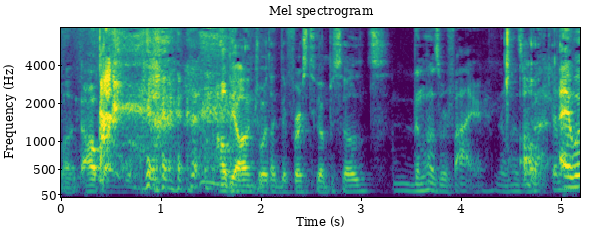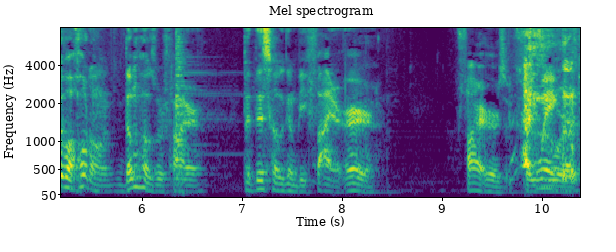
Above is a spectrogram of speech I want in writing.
Well, I hope, I hope y'all enjoyed like the first two episodes. Them hoes were fire. Them hoes Oh. were fire. Hey, wait, wait, hold on. Them hoes were fire. But this hoe's gonna be fire. Fire is a crazy Wait, word.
